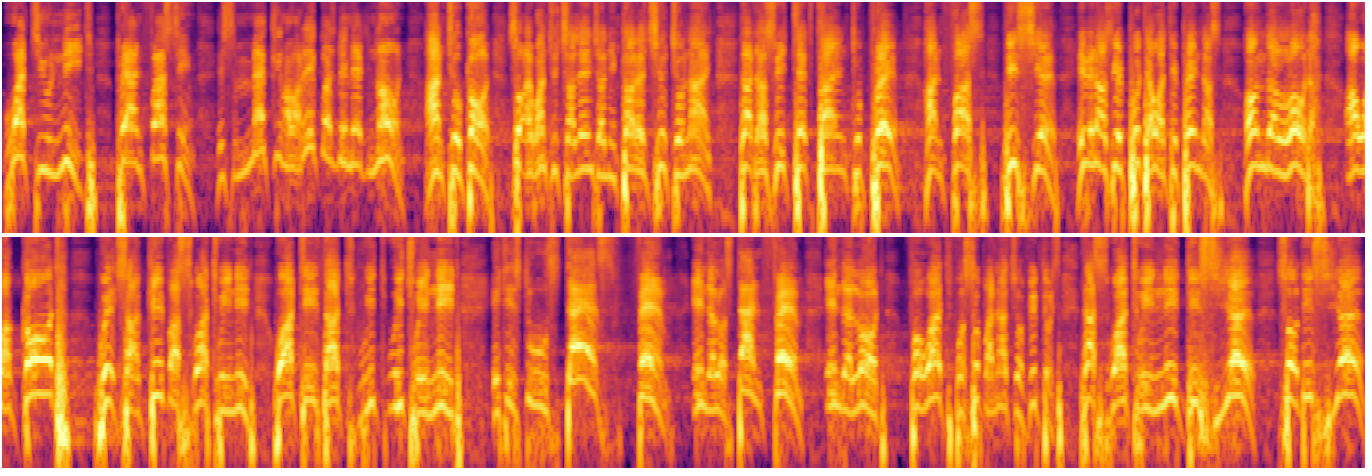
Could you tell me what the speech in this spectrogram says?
what you need. Prayer and fasting is making our requests be made known unto God. So I want to challenge and encourage you tonight that as we take time to pray and fast this year, even as we put our dependence on the Lord, our God which shall give us what we need. What is that which we need? It is to stay firm in the Lord. Stand firm in the Lord. For what? For supernatural victories. That's what we need this year. So this year,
